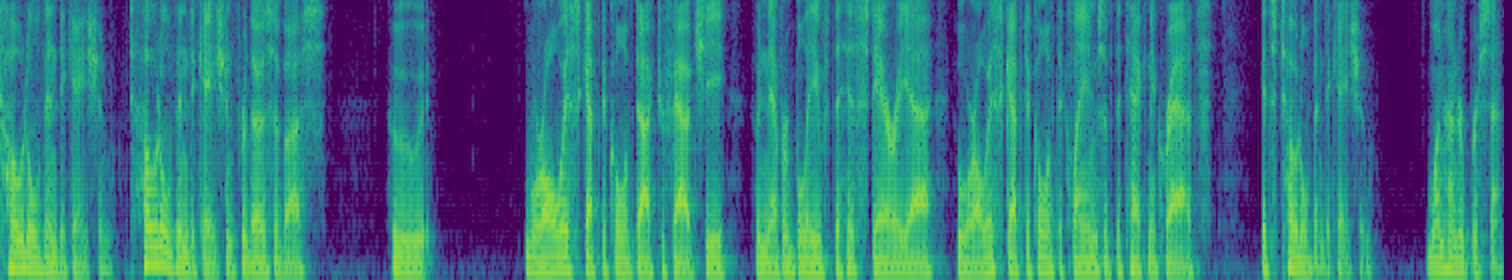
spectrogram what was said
total vindication, total vindication for those of us who were always skeptical of Dr. Fauci, who never believed the hysteria, who were always skeptical of the claims of the technocrats. It's total vindication, 100%.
